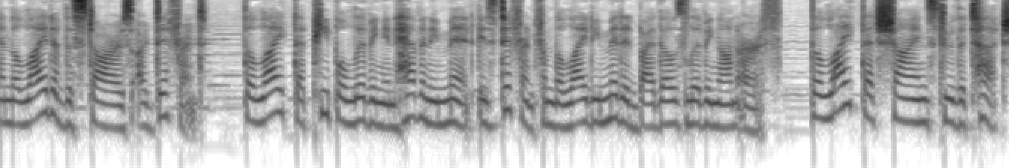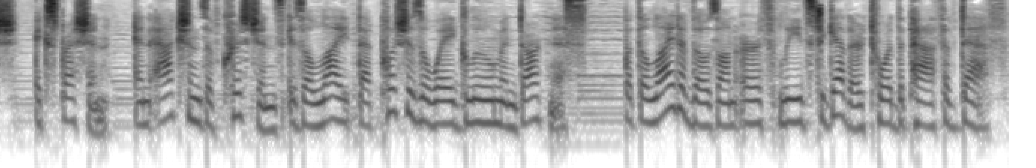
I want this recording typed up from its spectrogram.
and the light of the stars are different, the light that people living in heaven emit is different from the light emitted by those living on earth. The light that shines through the touch, expression, and actions of Christians is a light that pushes away gloom and darkness, but the light of those on earth leads together toward the path of death.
